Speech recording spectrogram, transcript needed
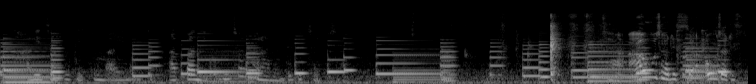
가위 자국이 좀 많이 난다 아빠는 이거 엄청 잘하는데 그치 하치? 자 아우 잘했어. 아우 잘했어.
